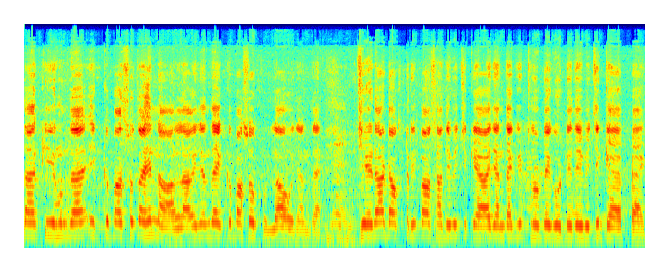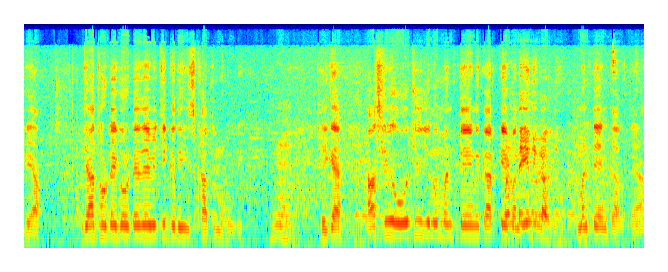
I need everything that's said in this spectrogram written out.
ਤਾਂ ਕੀ ਹੁੰਦਾ ਹੈ, ਇੱਕ ਪਾਸੋਂ ਤਾਂ ਇਹ ਨਾਲ ਲੱਗ ਜਾਂਦਾ ਇੱਕ ਪਾਸੋਂ ਖੁੱਲਾ ਹੋ ਜਾਂਦਾ ਹੈ। ਜਿਹੜਾ ਡਾਕਟਰੀ ਭਾਸ਼ਾ ਦੇ ਵਿੱਚ ਕਿਹਾ ਜਾਂਦਾ ਕਿ ਤੁਹਾਡੇ ਗੋਡੇ ਦੇ ਵਿੱਚ ਗੈਪ ਪੈ ਗਿਆ ਜਾਂ ਤੁਹਾਡੇ ਗੋਡੇ ਦੇ ਵਿੱਚ ਗਰੀਸ ਖਤਮ ਹੋ ਗਈ। ਹੂੰ। ਠੀਕ ਹੈ? ਅਸੀਂ ਉਹ ਚੀਜ਼ ਨੂੰ ਮੇਨਟੇਨ ਕਰਕੇ ਮੇਨਟੇਨ ਕਰਦੇ ਹੋ। ਮੇਨਟੇਨ ਕਰਦੇ ਆ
